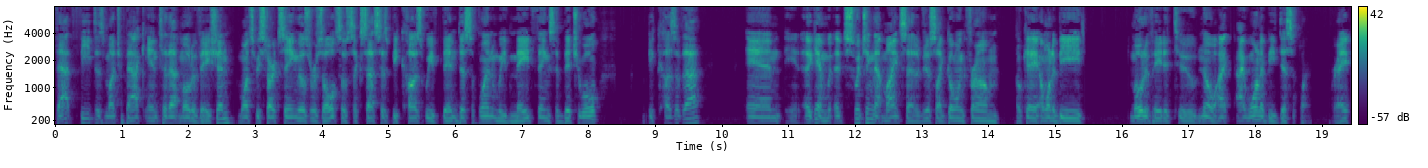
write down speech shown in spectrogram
that feeds as much back into that motivation once we start seeing those results those successes because we've been disciplined we've made things habitual because of that and eh, again switching that mindset of just like going from okay i want to be motivated to no i, I want to be disciplined right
